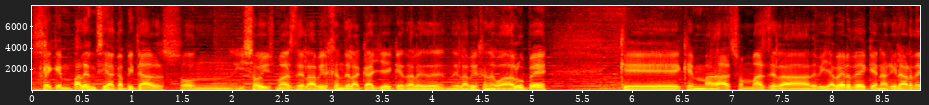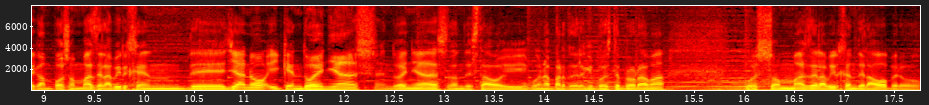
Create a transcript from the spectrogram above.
Sé que en Palencia Capital son y sois más de la Virgen de la Calle que de la Virgen de Guadalupe. Que, en Magad son más de la de Villaverde, que en Aguilar de Campos son más de la Virgen de Llano y que en Dueñas, en Dueñas, donde está hoy buena parte del equipo de este programa, pues son más de la Virgen de la O, pero,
